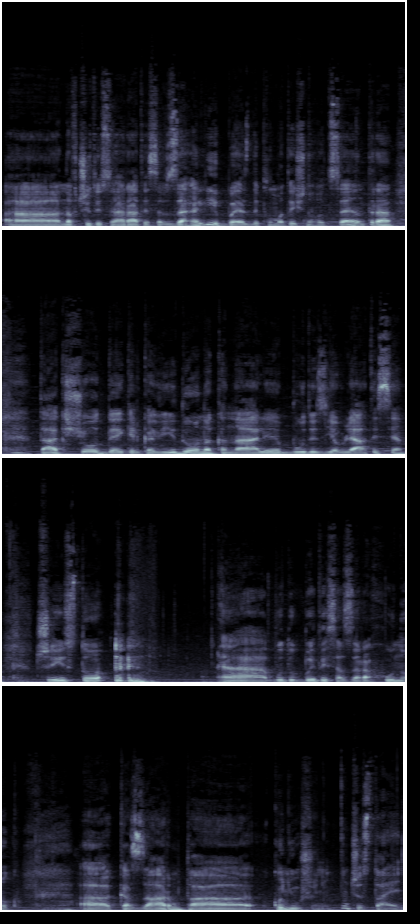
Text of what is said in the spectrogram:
а, навчитися гратися взагалі без дипломатичного центра. Так що декілька відео на каналі буде з'являтися чисто е, буду битися за рахунок е, казарм та конюшень, ну чи стаєнь.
